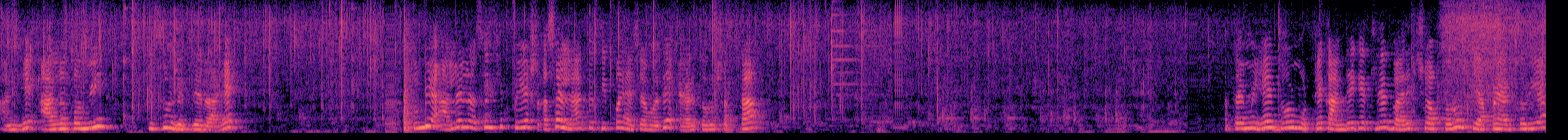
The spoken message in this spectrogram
आणि हे आलं पण मी किसून घेतलेलं आहे. तुम्ही आलं लसूणची पेस्ट असेल ना तर ती पण ह्याच्यामध्ये ॲड करू शकता. आता मी हे दोन मोठे कांदे घेतले बारीक चॉप करून ते आपण ॲड करूया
